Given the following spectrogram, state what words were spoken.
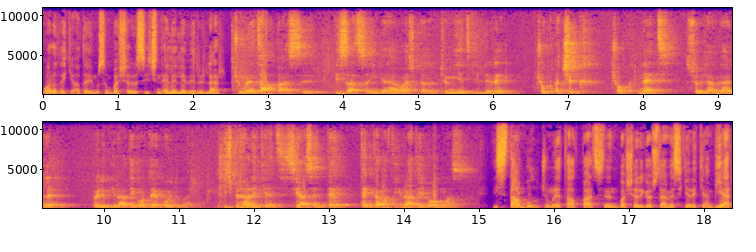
oradaki adayımızın başarısı için el ele verirler. Cumhuriyet Halk Partisi bizzat Sayın Genel Başkanı tüm yetkilileri çok açık, çok net söylemlerle böyle bir iradeyi ortaya koydular. Hiçbir hareket siyasette tek taraflı iradeyle olmaz. İstanbul Cumhuriyet Halk Partisi'nin başarı göstermesi gereken bir yer.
